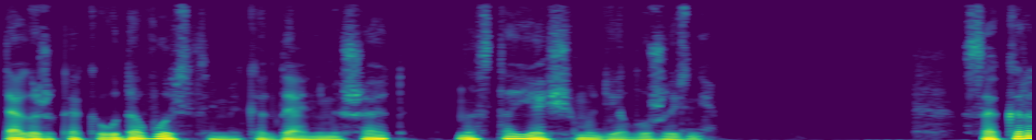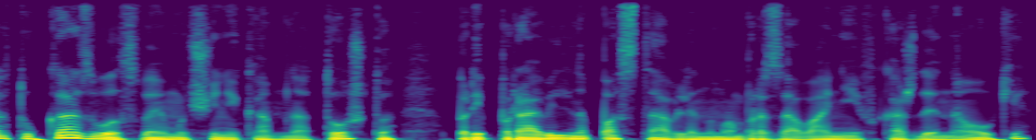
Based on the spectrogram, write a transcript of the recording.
так же, как и удовольствиями, когда они мешают настоящему делу жизни. Сократ указывал своим ученикам на то, что при правильно поставленном образовании в каждой науке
